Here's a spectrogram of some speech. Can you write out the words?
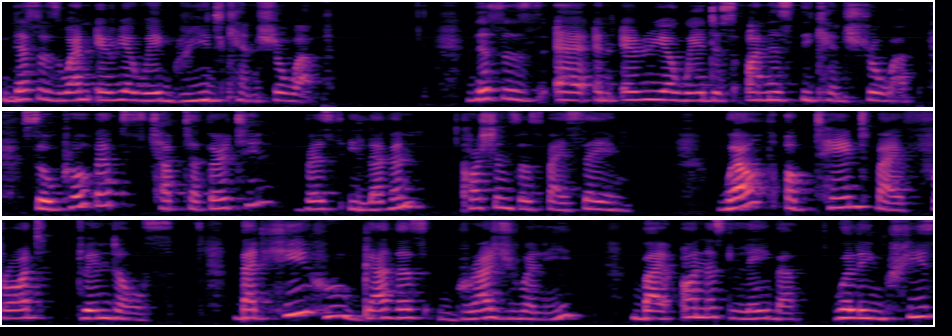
This is one area where greed can show up. This is a, an area where dishonesty can show up. So, Proverbs chapter 13, verse 11 cautions us by saying, Wealth obtained by fraud dwindles, but he who gathers gradually by honest labor will increase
